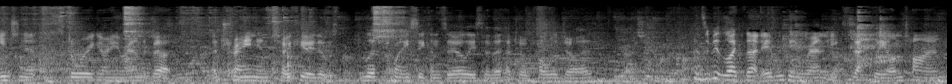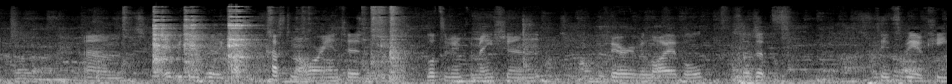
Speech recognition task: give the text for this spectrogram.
internet story going around about a train in Tokyo that was left 20 seconds early, so they had to apologise. It's a bit like that. Everything ran exactly on time. Um, everything's really customer oriented. Lots of information. Very reliable. So that seems to be a key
